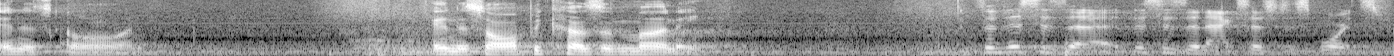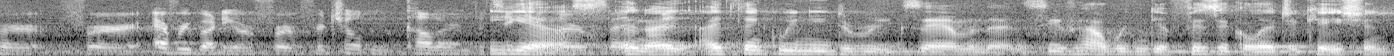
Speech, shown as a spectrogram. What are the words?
and it's gone. And it's all because of money. So this is a, this is an access to sports for, for everybody or for, for children of color in particular? Yes, but- and I, but- I think we need to re-examine that and see how we can get physical education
